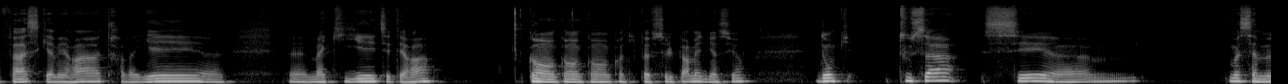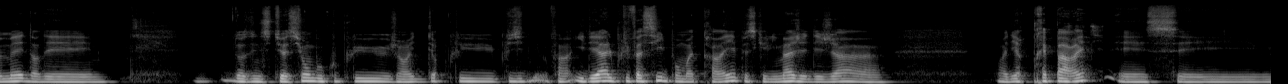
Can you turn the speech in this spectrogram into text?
face caméra travaillé maquillé etc quand, quand, quand, quand ils peuvent se le permettre bien sûr donc tout ça c'est. Euh, moi, ça me met dans des dans une situation beaucoup plus, j'ai envie de dire, plus, plus enfin, idéale, plus facile pour moi de travailler parce que l'image est déjà, euh, on va dire, préparée et c'est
